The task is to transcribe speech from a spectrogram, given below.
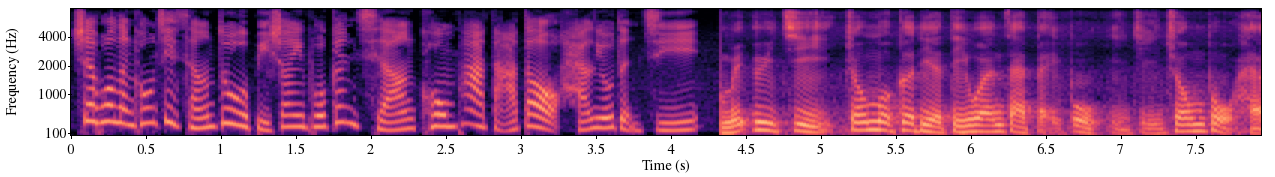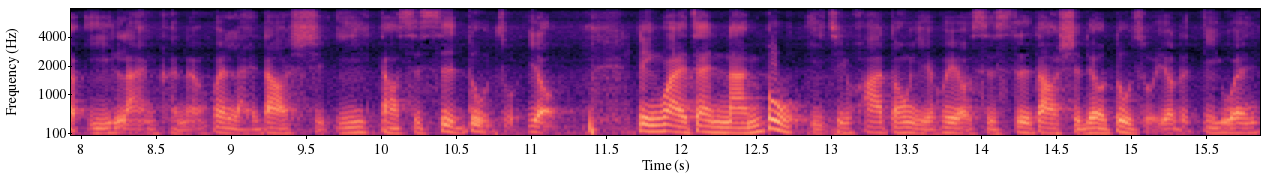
这波冷空气强度比上一波更强，恐怕达到寒流等级。我们预计周末各地的低温在北部以及中部，还有宜兰可能会来到十一到十四度左右。另外，在南部以及华东也会有十四到十六度左右的低温，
